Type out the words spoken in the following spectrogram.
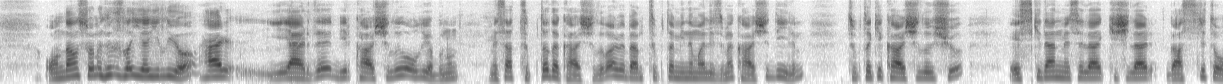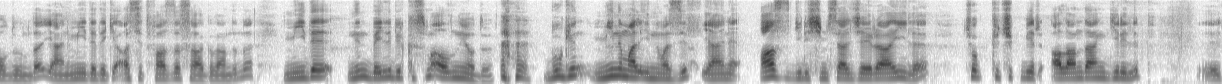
Ondan sonra hızla yayılıyor. Her yerde bir karşılığı oluyor. Bunun mesela tıpta da karşılığı var ve ben tıpta minimalizme karşı değilim. Tıptaki karşılığı şu. Eskiden mesela kişiler gastrit olduğunda yani midedeki asit fazla salgılandığında midenin belli bir kısmı alınıyordu. Bugün minimal invazif yani az girişimsel cerrahi ile çok küçük bir alandan girilip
